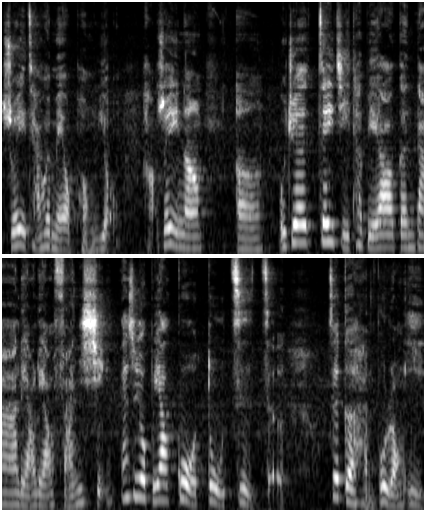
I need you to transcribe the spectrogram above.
所以才会没有朋友。好，所以呢，嗯、我觉得这一集特别要跟大家聊聊反省，但是又不要过度自责，这个很不容易。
